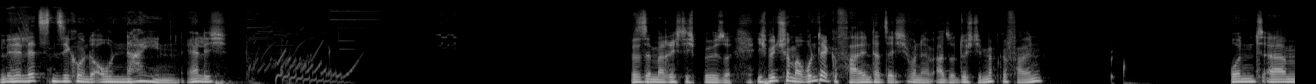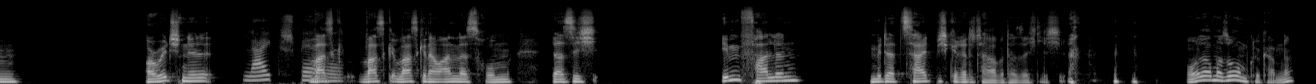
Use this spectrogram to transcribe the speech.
In der letzten Sekunde, oh nein, ehrlich. Das ist immer richtig böse. Ich bin schon mal runtergefallen, tatsächlich, von der, also durch die Map gefallen. Und, ähm, Original Like war es genau andersrum, dass ich im Fallen mit der Zeit mich gerettet habe, tatsächlich. Oder auch mal so um Glück haben, ne?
